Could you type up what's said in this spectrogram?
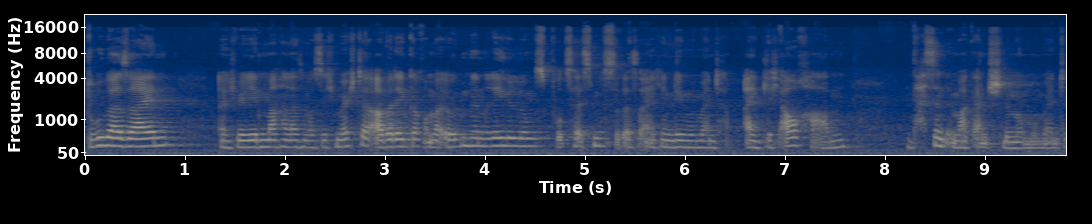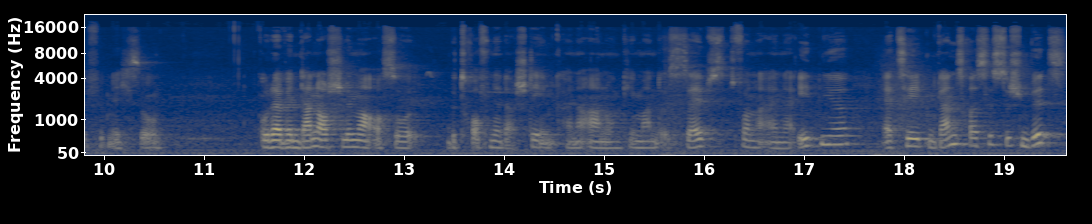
drüber sein. Ich will jeden machen lassen, was ich möchte, aber denke auch immer, irgendeinen Regelungsprozess müsste das eigentlich in dem Moment eigentlich auch haben. Und das sind immer ganz schlimme Momente für mich so. Oder wenn dann auch schlimmer auch so Betroffene da stehen, keine Ahnung, jemand ist selbst von einer Ethnie, erzählt einen ganz rassistischen Witz,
